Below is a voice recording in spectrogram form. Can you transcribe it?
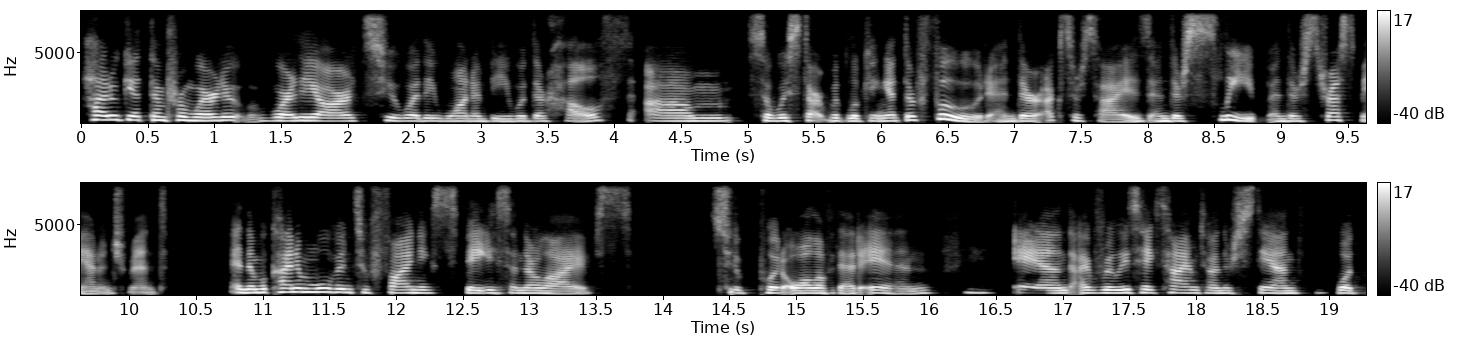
how to get them from where to where they are to where they want to be with their health. Um, so we start with looking at their food and their exercise and their sleep and their stress management, and then we kind of move into finding space in their lives to put all of that in. Mm-hmm. And I really take time to understand what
